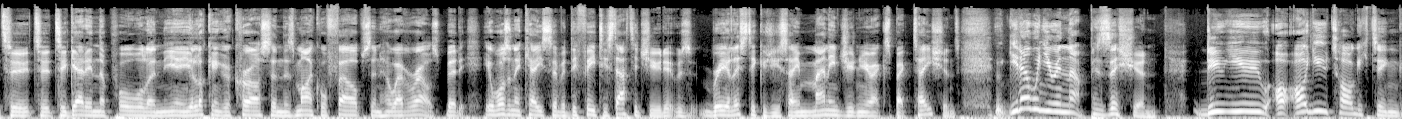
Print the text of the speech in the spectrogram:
to, to, to get in the pool. And you know, you're looking across, and there's Michael Phelps and whoever else. But it wasn't a case of a defeatist attitude. It was realistic, as you say, managing your expectations. You know, when you're in that position, do you are, are you targeting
